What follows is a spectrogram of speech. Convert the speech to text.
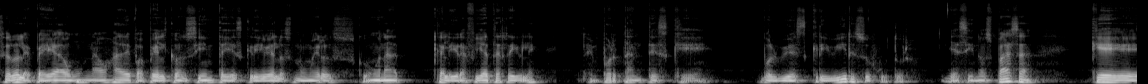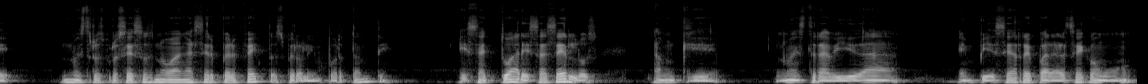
solo le pega una hoja de papel con cinta y escribe los números con una caligrafía terrible, lo importante es que volvió a escribir su futuro. Y así nos pasa, que nuestros procesos no van a ser perfectos, pero lo importante es actuar, es hacerlos, aunque nuestra vida empiece a repararse como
